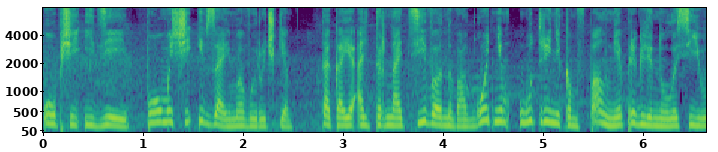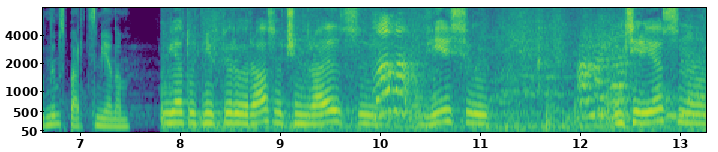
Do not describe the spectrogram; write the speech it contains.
общей идеей помощи и взаимовыручки. Такая альтернатива новогодним утренникам вполне приглянулась юным спортсменам. Я тут не в первый раз, очень нравится, весело, интересно,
